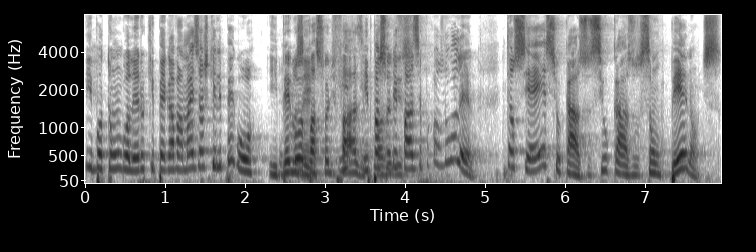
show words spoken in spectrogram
e botou um goleiro que pegava mais, eu acho que ele pegou. E pegou, inclusive. passou de fase E, e passou de disso. fase por causa do goleiro. Então, se é esse o caso, se o caso são pênaltis,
